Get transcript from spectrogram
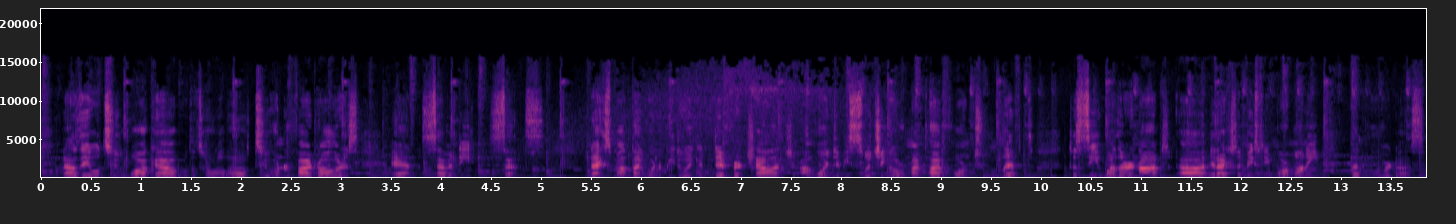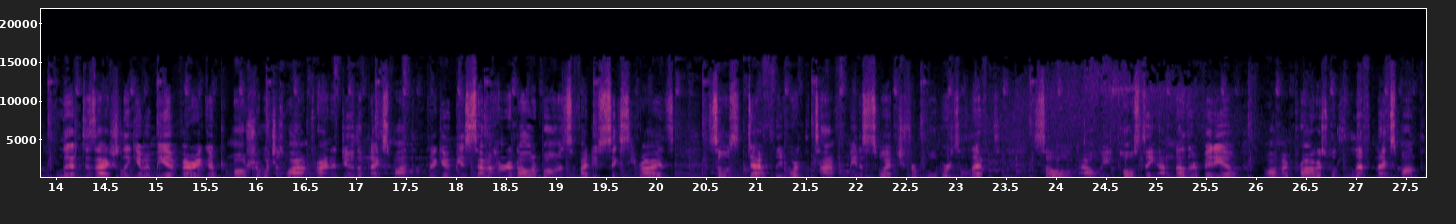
and I was able to walk out with a total of $205.70. Next month, I'm going to be doing a different challenge. I'm going to be switching over my platform to Lyft to see whether or not uh, it actually makes me more money than Uber does. Lyft is actually giving me a very good promotion, which is why I'm trying to do them next month. They're giving me a $700 bonus if I do 60 rides, so it's definitely worth the time for me to switch from Uber to Lyft. So I will be posting another video about my progress with Lyft next month.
